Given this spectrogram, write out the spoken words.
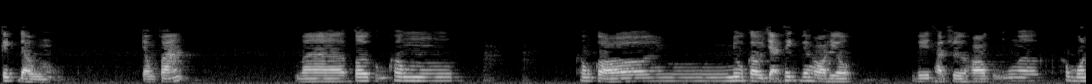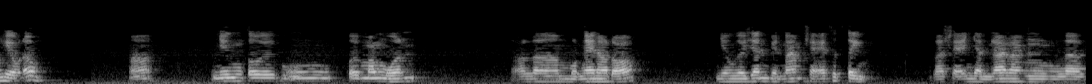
kích động, chống phá. Và tôi cũng không không có nhu cầu giải thích với họ hiểu. Vì thật sự họ cũng ờ, không muốn hiểu đâu. Đó. Nhưng tôi cũng, tôi mong muốn đó là một ngày nào đó, nhiều người dân Việt Nam sẽ thức tỉnh và sẽ nhận ra rằng là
